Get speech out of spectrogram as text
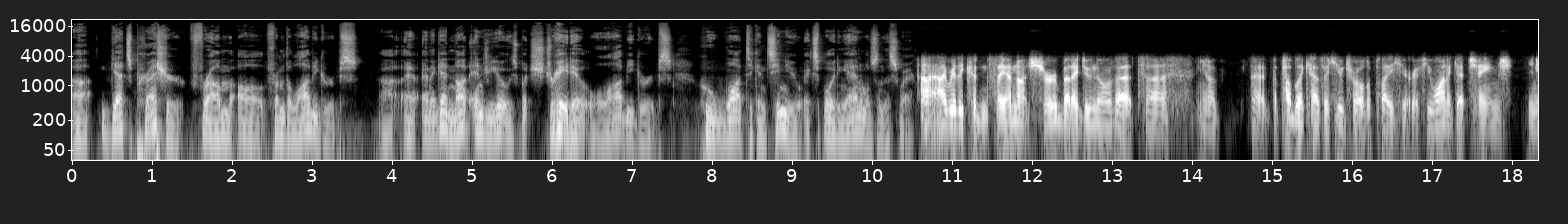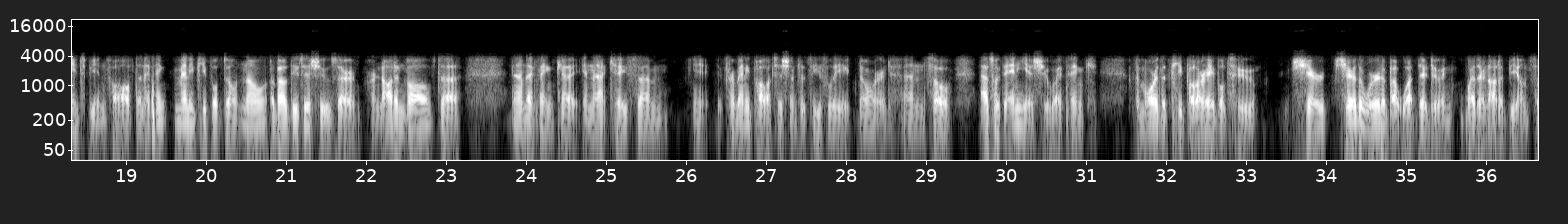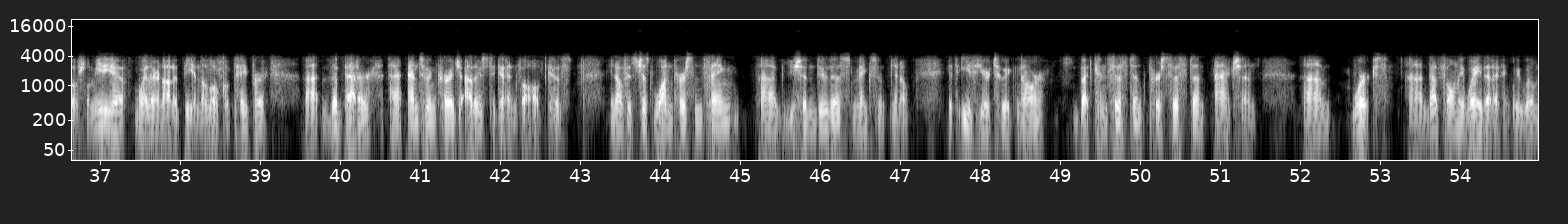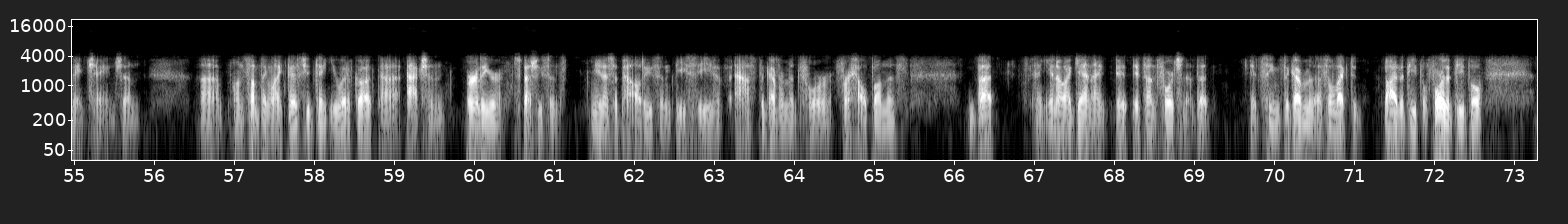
uh, gets pressure from all from the lobby groups, uh, and again, not NGOs, but straight out lobby groups who want to continue exploiting animals in this way? I, I really couldn't say. I'm not sure, but I do know that uh, you know uh, the public has a huge role to play here. If you want to get change, you need to be involved. And I think many people don't know about these issues, are are not involved. Uh, and I think uh, in that case, um, for many politicians, it's easily ignored. And so, as with any issue, I think the more that people are able to share share the word about what they're doing, whether or not it be on social media, whether or not it be in the local paper, uh, the better, uh, and to encourage others to get involved. Because you know, if it's just one person saying uh, you shouldn't do this, makes you know, it's easier to ignore. But consistent, persistent action um, works. Uh, that's the only way that I think we will make change. And uh, on something like this, you'd think you would have got uh, action earlier, especially since municipalities in BC have asked the government for for help on this. But you know, again, I, it, it's unfortunate that it seems the government that's elected by the people for the people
